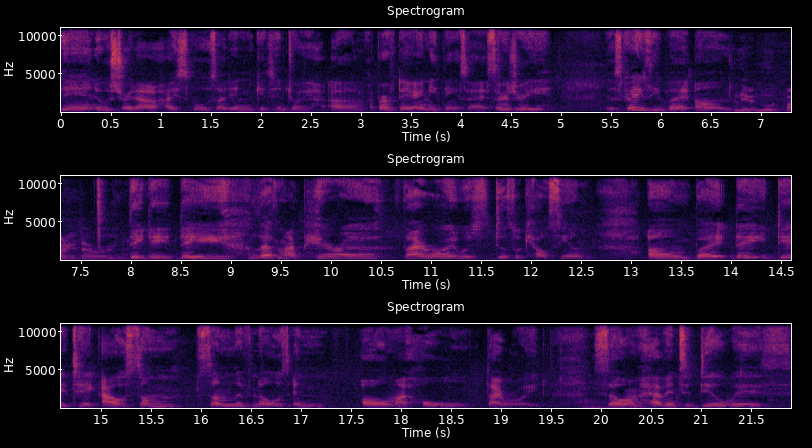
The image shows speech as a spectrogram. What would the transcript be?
then it was straight out of high school, so I didn't get to enjoy um, my birthday or anything. So I had surgery. It was crazy, but um, And they removed part of your thyroid? They did. They left my parathyroid, which deals with calcium, um, but they did take out some some lymph nodes and all my whole thyroid. So I'm having to deal with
